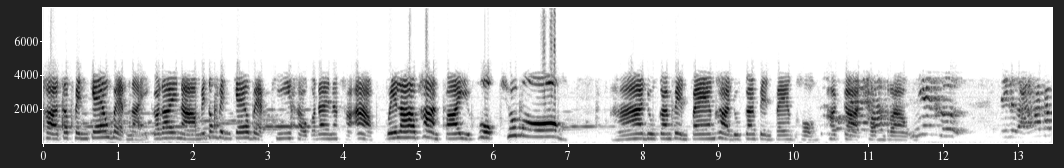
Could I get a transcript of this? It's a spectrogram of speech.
นะคะ จะเป็นแก้วแบบไหนก็ได้นะ ไม่ต้องเป็นแก้วแบบพี่เขาก็ได้นะคะอะเวลาผ่านไปหกชั่วโมงอ่าดูการเปลี่ยนแปลงค่ะ ดูการเปลี่ยนแปลงของผักกาดของเรา นี่คือสีเหลืองนะครับ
